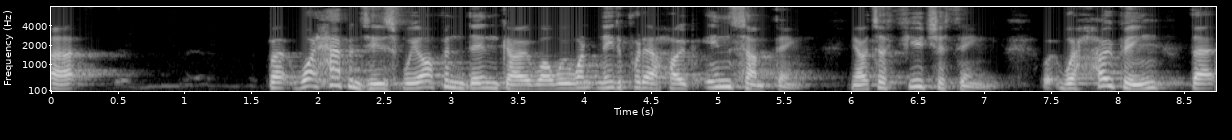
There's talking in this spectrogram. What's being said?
uh, but what happens is we often then go, well, we want, need to put our hope in something. You know, it's a future thing. We're hoping that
